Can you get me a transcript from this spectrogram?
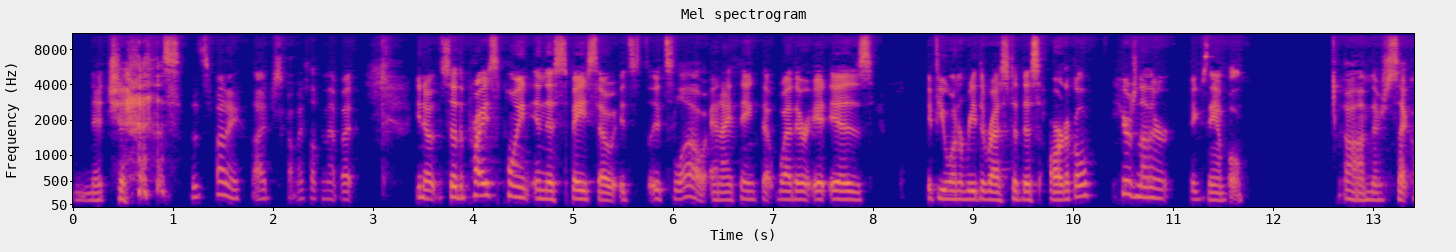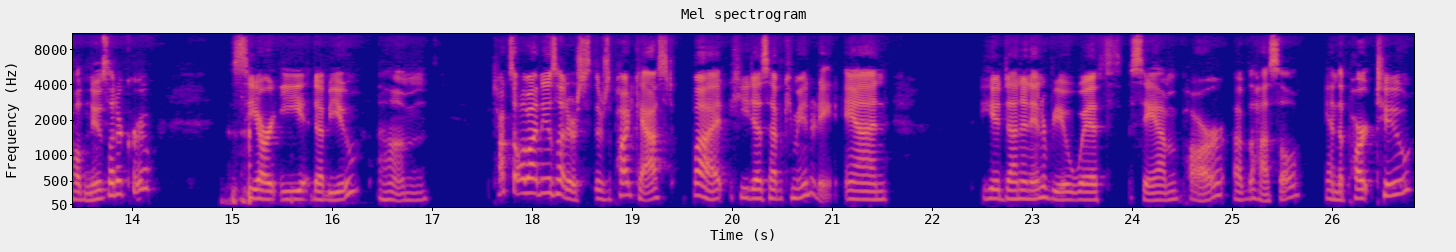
niches. That's funny. I just got myself in that, but you know, so the price point in this space, though, it's it's low, and I think that whether it is, if you want to read the rest of this article, here's another example. Um, there's a site called Newsletter Crew, C R E W. Um, talks all about newsletters. There's a podcast, but he does have a community, and he had done an interview with Sam Parr of The Hustle, and the part two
